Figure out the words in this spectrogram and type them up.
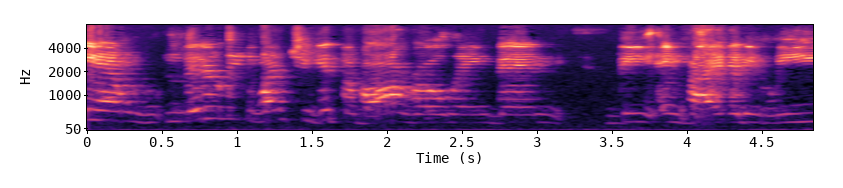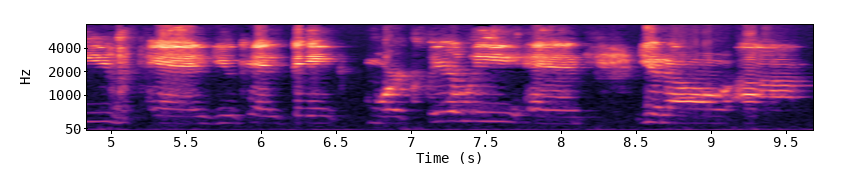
And literally once you get the ball rolling, then the anxiety leaves and you can think more clearly and you know um,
